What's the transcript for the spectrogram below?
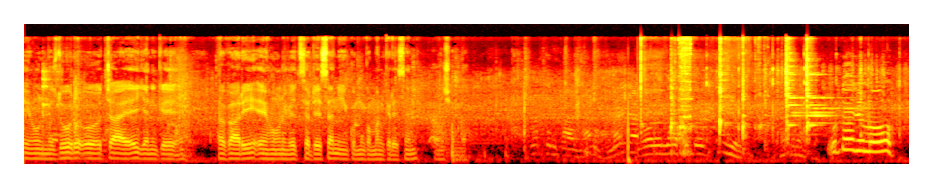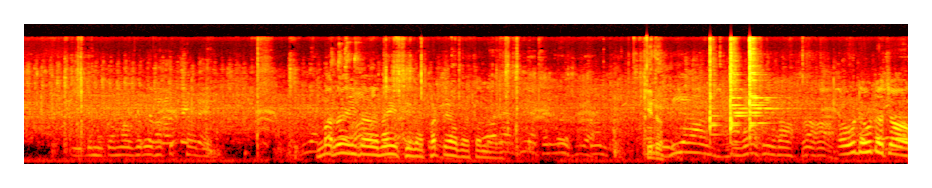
ये हूँ मजदूर चाहे यानी कि हकारी, ये हूँ विच सटे सन इनको मुकम्मल करे सन माशाल्लाह उठो जुलो मर नहीं थी फटे चलो किलो उठो उठो चाओ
